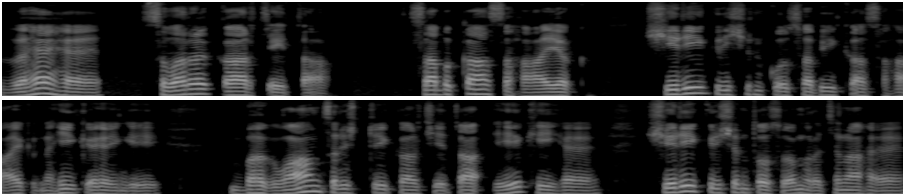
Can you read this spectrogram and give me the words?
वह है स्वर कार चेता सबका सहायक। श्री कृष्ण को सभी का सहायक नहीं कहेंगे। भगवान सृष्टि का चेता एक ही है। श्री कृष्ण तो स्वयं रचना है।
